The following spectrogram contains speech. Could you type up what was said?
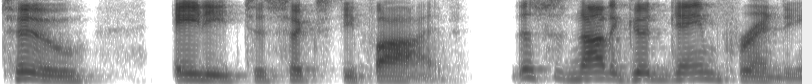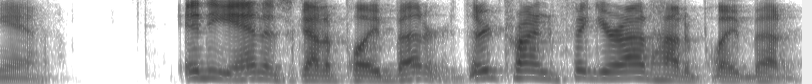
to 80 to 65. This is not a good game for Indiana. Indiana's got to play better. They're trying to figure out how to play better,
